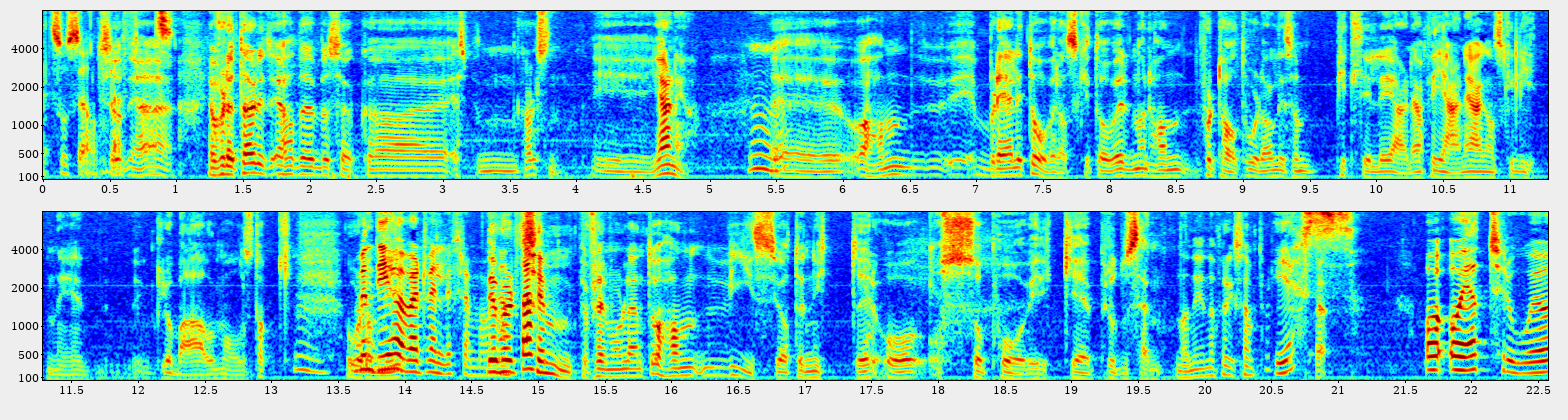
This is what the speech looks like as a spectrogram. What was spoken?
et sosialt løft. ja, ja. ja, for dette er litt, Jeg hadde besøk av Espen Karlsen i Jernia. Mm. Uh, og han ble jeg litt overrasket over når han fortalte hvordan liksom bitte lille Jernia For Jernia er ganske liten i global målestokk. Mm. Men de har vært veldig fremoverlente? de har vært fremoverlente. kjempefremoverlente, og han viser jo at det nytter å også påvirke produsentene dine, f.eks. Yes. Og, og jeg tror jo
